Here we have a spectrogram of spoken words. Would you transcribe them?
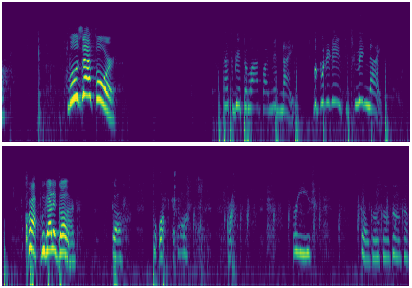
What was that for? I have to be at the lab by midnight. Look what it is. It's midnight. Crap, we gotta go. God. Go. Freeze. Go, go, go, go, go.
